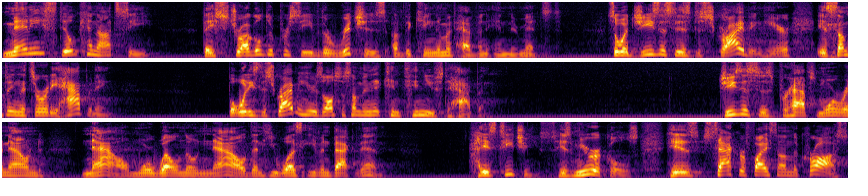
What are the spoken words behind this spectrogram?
many still cannot see. They struggle to perceive the riches of the kingdom of heaven in their midst. So, what Jesus is describing here is something that's already happening. But what he's describing here is also something that continues to happen. Jesus is perhaps more renowned now, more well known now than he was even back then his teachings, his miracles, his sacrifice on the cross,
